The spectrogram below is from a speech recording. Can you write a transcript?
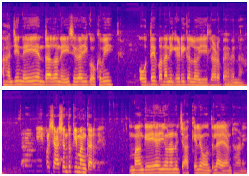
ਹਾਂਜੀ ਨਹੀਂ ਇੰਦਾ ਤਾਂ ਨਹੀਂ ਸੀਗਾ ਜੀ ਕੁੱਖ ਵੀ। ਉਹਦੇ ਪਤਾ ਨਹੀਂ ਕਿਹੜੀ ਗੱਲ ਹੋਈ ਲੜ ਪਏ ਮੇਰੇ ਨਾਲ। ਸਰ ਹੁਣ ਕੀ ਪ੍ਰਸ਼ਾਸਨ ਤੋਂ ਕੀ ਮੰਗ ਕਰਦੇ ਆ? ਮੰਗ ਇਹ ਹੈ ਜੀ ਉਹਨਾਂ ਨੂੰ ਚੱਕ ਕੇ ਲਿਆਉਣ ਤੇ ਲੈ ਜਾਣ ਥਾਣੇ।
